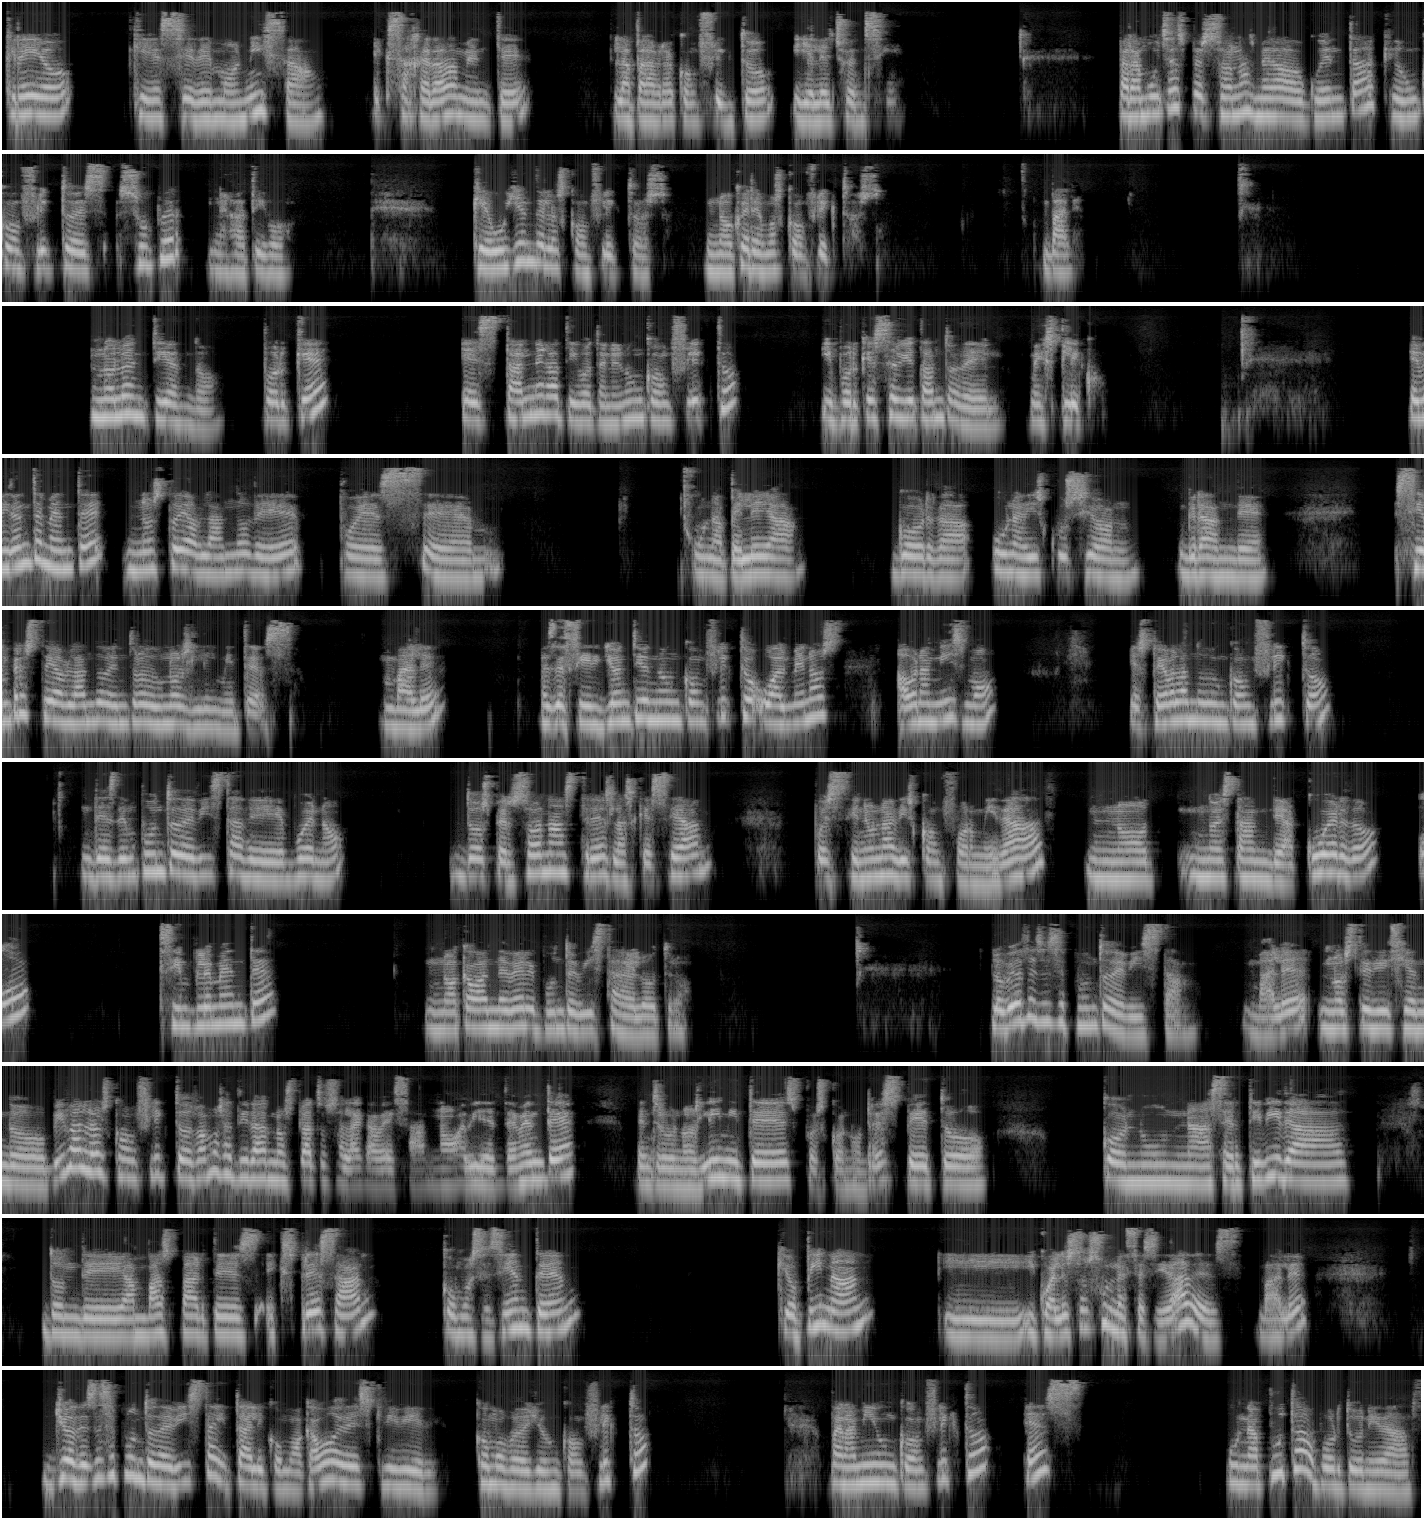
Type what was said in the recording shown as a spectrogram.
creo que se demoniza exageradamente la palabra conflicto y el hecho en sí. Para muchas personas me he dado cuenta que un conflicto es súper negativo, que huyen de los conflictos, no queremos conflictos. Vale. No lo entiendo. ¿Por qué es tan negativo tener un conflicto y por qué se oye tanto de él. Me explico. Evidentemente, no estoy hablando de, pues, eh, una pelea gorda, una discusión grande. Siempre estoy hablando dentro de unos límites, ¿vale? Es decir, yo entiendo un conflicto, o al menos ahora mismo estoy hablando de un conflicto desde un punto de vista de, bueno, dos personas, tres, las que sean, pues tienen una disconformidad, no, no están de acuerdo o simplemente no acaban de ver el punto de vista del otro. Lo veo desde ese punto de vista, ¿vale? No estoy diciendo, vivan los conflictos, vamos a tirarnos platos a la cabeza. No, evidentemente, dentro de unos límites, pues con un respeto, con una asertividad, donde ambas partes expresan cómo se sienten, qué opinan y, cuáles son sus necesidades, ¿vale? Yo desde ese punto de vista y tal y como acabo de describir cómo veo yo un conflicto, para mí un conflicto es una puta oportunidad.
